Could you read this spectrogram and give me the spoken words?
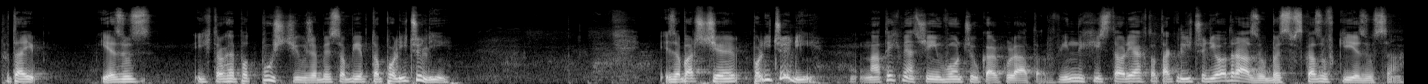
Tutaj Jezus ich trochę podpuścił, żeby sobie to policzyli. I zobaczcie, policzyli. Natychmiast się im włączył kalkulator. W innych historiach to tak liczyli od razu, bez wskazówki Jezusa.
